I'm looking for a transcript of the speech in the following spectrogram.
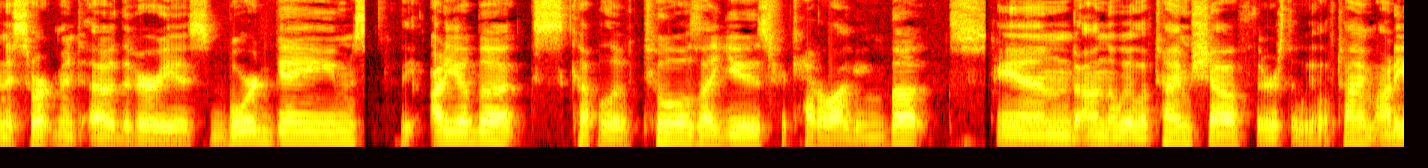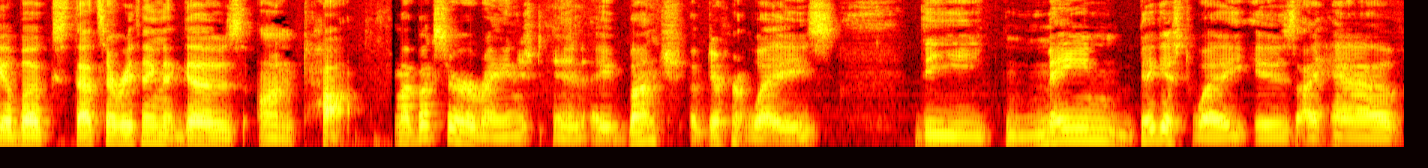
an assortment of the various board games, the audiobooks, a couple of tools I use for cataloging books, and on the Wheel of Time shelf there's the Wheel of Time audiobooks. That's everything that goes on top. My books are arranged in a bunch of different ways. The main biggest way is I have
